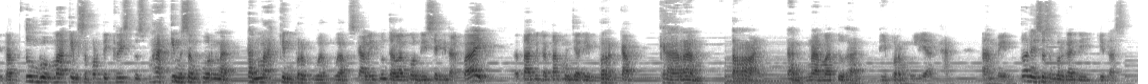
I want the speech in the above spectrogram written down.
kita tumbuh makin seperti Kristus, makin sempurna dan makin berbuah-buah sekalipun dalam kondisi yang tidak baik, tetapi tetap menjadi berkat, garam, terang dan nama Tuhan dipermuliakan. Amin. Tuhan Yesus memberkati kita semua.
